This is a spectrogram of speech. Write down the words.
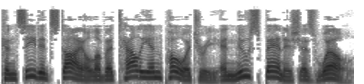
conceited style of Italian poetry and knew Spanish as well.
